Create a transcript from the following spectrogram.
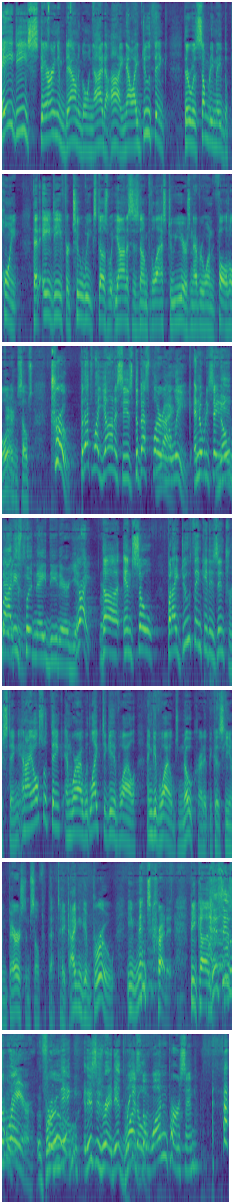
AD staring him down and going eye to eye. Now, I do think there was somebody made the point that AD for two weeks does what Giannis has done for the last two years, and everyone falls all over themselves. True, but that's why Giannis is the best player in the league, and nobody's saying Nobody's putting AD there yet. Right. The and so, but I do think it is interesting, and I also think, and where I would like to give Wild and give Wildes no credit because he embarrassed himself with that take. I can give Brew immense credit because This is Brew- rare. For Brew Nick, this is rare. Was the one person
